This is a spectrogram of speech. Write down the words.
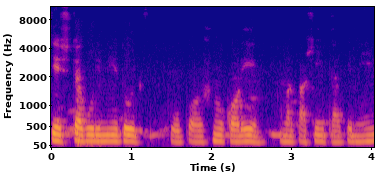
চেষ্টা করি মেয়ে তো ও পড়াশুনো করে, আমার পাশেই থাকে মেয়ে।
